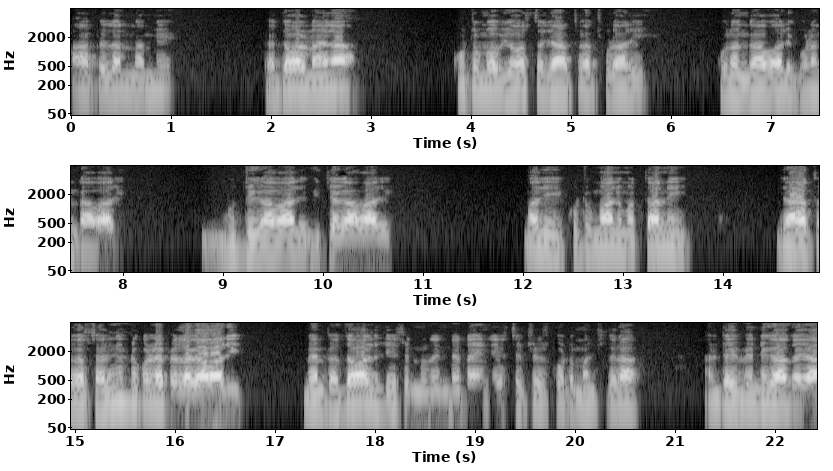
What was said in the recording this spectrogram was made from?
ఆ పిల్లల్ని నమ్మి పెద్దవాళ్ళు నాయన కుటుంబ వ్యవస్థ జాగ్రత్తగా చూడాలి. కులం కావాలి గుణం కావాలి బుద్ధి కావాలి విద్య కావాలి. మరి కుటుంబాన్ని మొత్తాన్ని జాగ్రత్తగా సరిదిద్దుకునే పిల్ల కావాలి. మేము పెద్దవాళ్ళు చేసిన నిర్ణయం చేస్తే చేసుకోవటం మంచిదిరా. అంటే ఇవన్నీ కాదయా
